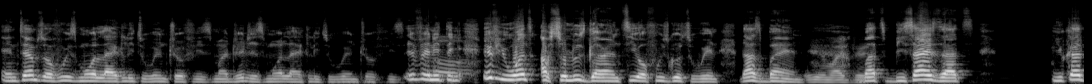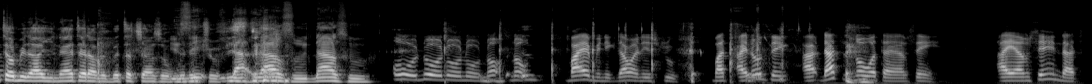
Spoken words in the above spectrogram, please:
in terms of who is more likely to win trophies, Madrid is more likely to win trophies. If anything, Oh. if you want absolute guarantee of who's going to win, that's Bayern. Real Madrid. But besides that, you can't tell me that United have a better chance of You winning see, trophies. that, than- that's who. That's who. Oh no no no no no. Bayern Munich, that one is true. But I don't think uh, that is not what I am saying. I am saying that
